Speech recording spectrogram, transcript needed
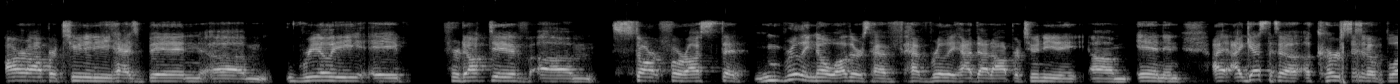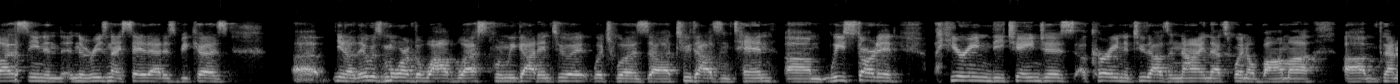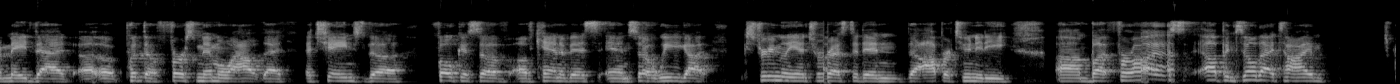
our opportunity has been um, really a productive um, start for us that really no others have have really had that opportunity um, in. And I, I guess it's a, a curse and a blessing. And, and the reason I say that is because uh, you know, it was more of the Wild West when we got into it, which was uh, 2010. Um, we started hearing the changes occurring in 2009. That's when Obama um, kind of made that, uh, uh, put the first memo out that that changed the focus of of cannabis, and so we got extremely interested in the opportunity. Um, but for us, up until that time,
